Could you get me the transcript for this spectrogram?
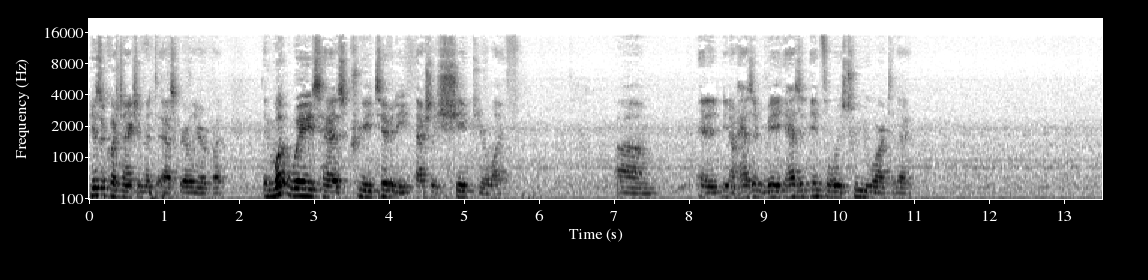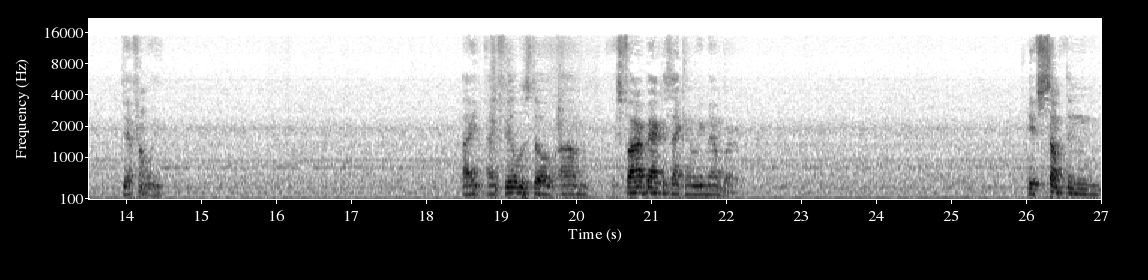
Here's a question I actually meant to ask earlier, but in what ways has creativity actually shaped your life? Um, and it, you know, has it made has it influenced who you are today? Definitely. I I feel as though um, as far back as I can remember, if something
